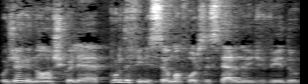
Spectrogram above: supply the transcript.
o diagnóstico ele é, por definição, uma força externa ao indivíduo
